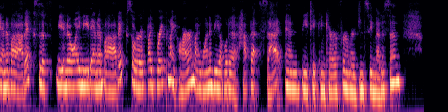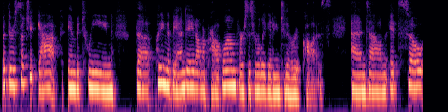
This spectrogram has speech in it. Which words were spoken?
antibiotics if, you know, I need antibiotics or if I break my arm, I want to be able to have that set and be taken care of for emergency medicine. But there's such a gap in between the putting the band-aid on a problem versus really getting to the root cause. And um, it's so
